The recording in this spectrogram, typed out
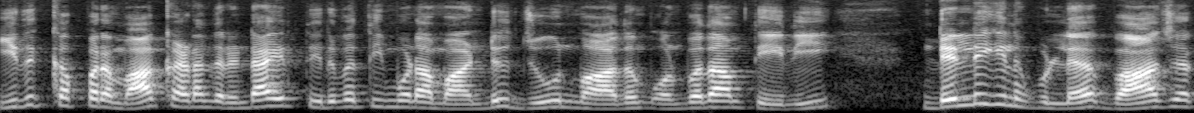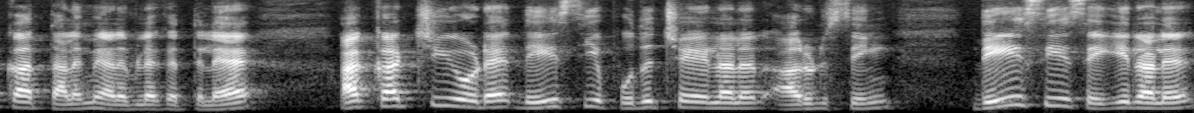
இதுக்கப்புறமா கடந்த ரெண்டாயிரத்தி இருபத்தி மூணாம் ஆண்டு ஜூன் மாதம் ஒன்பதாம் தேதி டெல்லியில் உள்ள பாஜக தலைமை அலுவலகத்தில் அக்கட்சியோட தேசிய பொதுச் செயலாளர் அருண் சிங் தேசிய செயலாளர்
